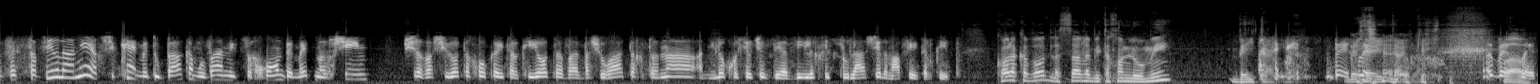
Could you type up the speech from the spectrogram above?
וסביר להניח שכן, מדובר כמובן ניצחון באמת מרשים של רשויות החוק האיטלקיות, אבל בשורה התחתונה אני לא חושבת שזה יביא לחיסולה של המאפיה האיטלקית. כל הכבוד לשר לביטחון לאומי באיטליה. בהחלט. אוקיי. בהחלט.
